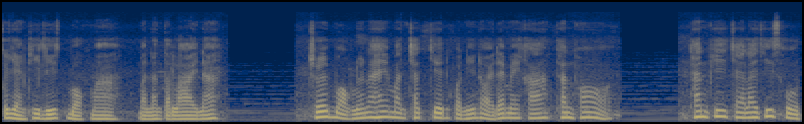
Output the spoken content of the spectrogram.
ก็อย่างที่ลิสบอกมา มันอันตรายนะ ช่วยบอกเลยนะให้มันชัดเจนกว่านี้หน่อยได้ไหมคะ ท่านพ่อ ท่านพี่ใจร้ายที่สุด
